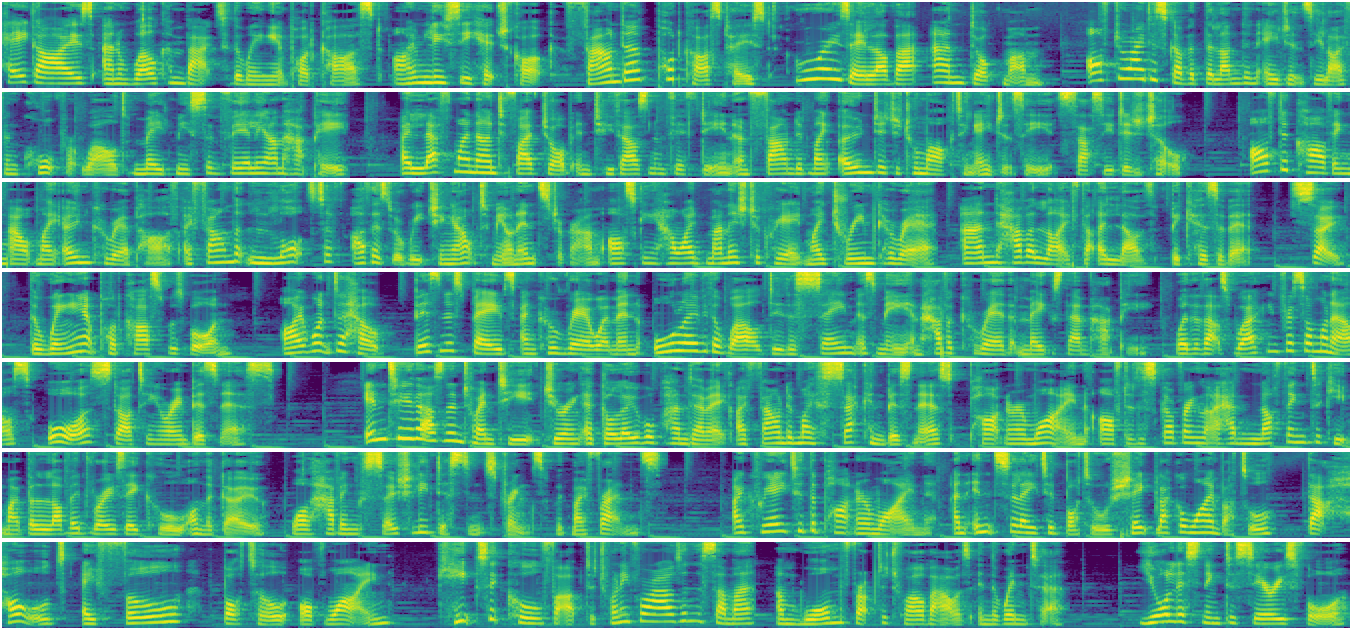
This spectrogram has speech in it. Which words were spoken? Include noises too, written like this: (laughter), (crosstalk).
Hey guys, and welcome back to the Winging It podcast. I'm Lucy Hitchcock, founder, podcast host, rose lover, and dog mum. After I discovered the London agency life and corporate world made me severely unhappy, I left my 9 to 5 job in 2015 and founded my own digital marketing agency, Sassy Digital. After carving out my own career path, I found that lots of others were reaching out to me on Instagram asking how I'd managed to create my dream career and have a life that I love because of it. So, the Winging It podcast was born. I want to help business babes and career women all over the world do the same as me and have a career that makes them happy, whether that's working for someone else or starting your own business. In 2020, during a global pandemic, I founded my second business, Partner in Wine, after discovering that I had nothing to keep my beloved rosé cool on the go while having socially distanced drinks with my friends. I created the Partner in Wine, an insulated bottle shaped like a wine bottle that holds a full bottle of wine, keeps it cool for up to 24 hours in the summer and warm for up to 12 hours in the winter. You're listening to Series 4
